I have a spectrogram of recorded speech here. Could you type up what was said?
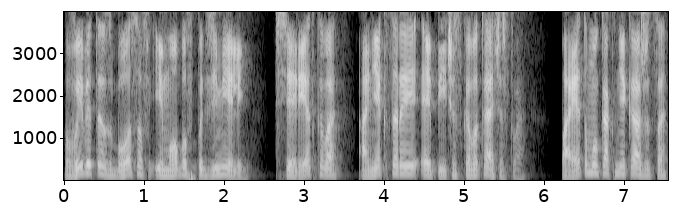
выбиты с боссов и мобов подземелий, все редкого, а некоторые эпического качества. Поэтому, как мне кажется,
